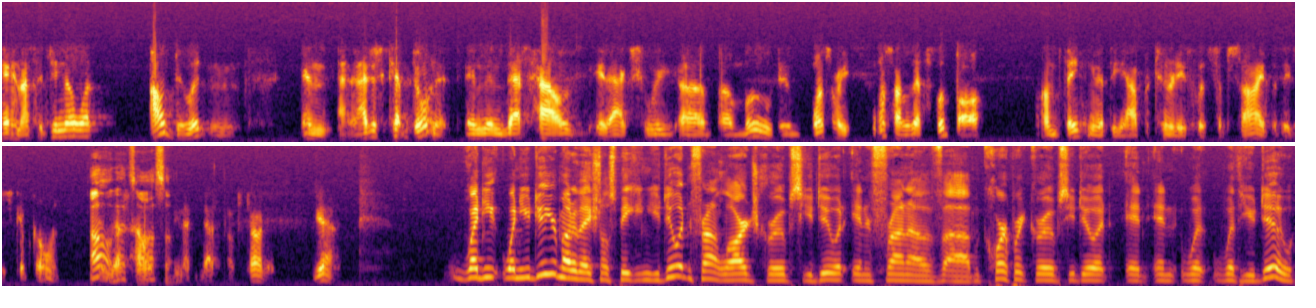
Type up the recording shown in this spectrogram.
And I said, you know what? I'll do it. And and, and I just kept doing it. And then that's how it actually uh, uh, moved. And once I once I left football, I'm thinking that the opportunities would subside, but they just kept going. Oh, And that's how, awesome. That, that's how it started. Yeah. When you when you do your motivational speaking, you do it in front of large groups. You do it in front of um, corporate groups. You do it in, in with with you do.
